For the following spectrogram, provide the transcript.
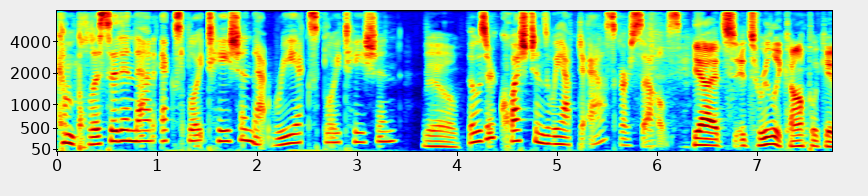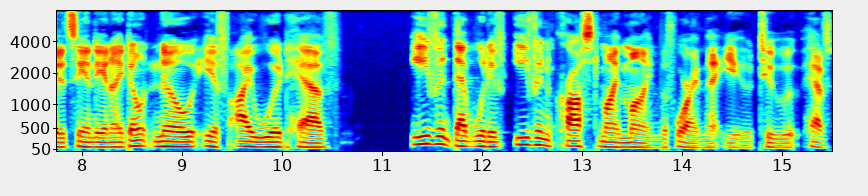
complicit in that exploitation, that re-exploitation? Yeah. Those are questions we have to ask ourselves. Yeah, it's it's really complicated, Sandie, and I don't know if I would have even that would have even crossed my mind before I met you to have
